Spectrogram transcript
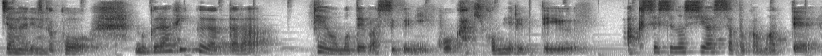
じゃないですか、うんうんこう。グラフィックだったらペンを持てばすぐにこう書き込めるっていうアクセスのしやすさとかもあって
